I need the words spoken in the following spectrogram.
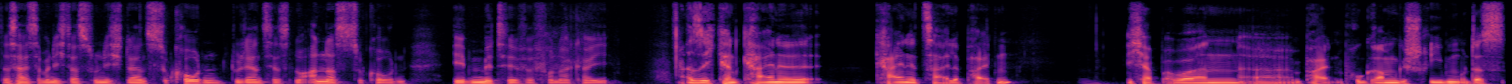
Das heißt aber nicht, dass du nicht lernst zu coden. Du lernst jetzt nur anders zu coden, eben mithilfe von der KI. Also ich kann keine, keine Zeile Python. Ich habe aber ein äh, Python-Programm geschrieben und das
